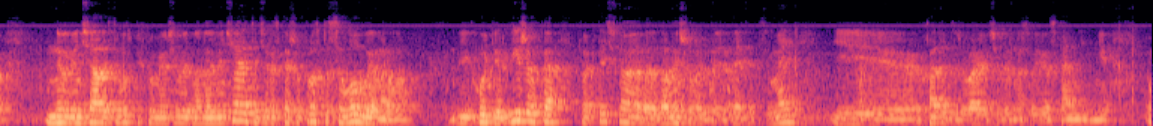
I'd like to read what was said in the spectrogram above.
не увінчалися успіхом і, очевидно, не увінчаються через те, що просто село вимерло. І хутір Іжевка фактично залишилось десь 10 сімей, і хата доживає, очевидно, свої останні дні.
